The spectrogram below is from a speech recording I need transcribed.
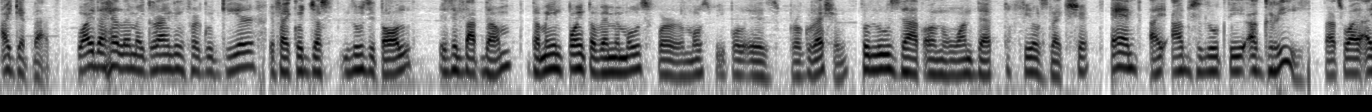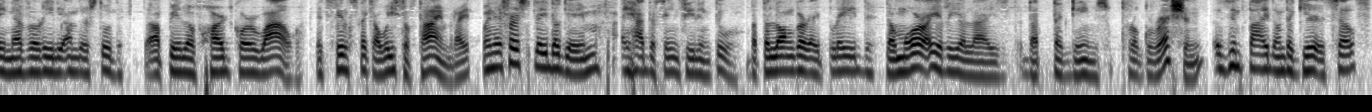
I get that. Why the hell am I grinding for good gear if I could just lose it all isn't that dumb? The main point of MMOs for most people is progression. To lose that on one death feels like shit. And I absolutely agree. That's why I never really understood the appeal of hardcore WoW. It feels like a waste of time, right? When I first played the game, I had the same feeling too. But the longer I played, the more I realized that the game's progression isn't tied on the gear itself,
